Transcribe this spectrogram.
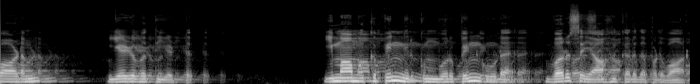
பாடம் எழுபத்தி எட்டு. இமாமுக்கு பின் நிற்கும் ஒரு பெண் கூட வரிசையாக கருதப்படுவார்.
